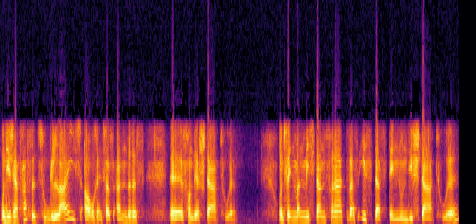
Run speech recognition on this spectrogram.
und ich erfasse zugleich auch etwas anderes äh, von der Statue. Und wenn man mich dann fragt, was ist das denn nun die Statue,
